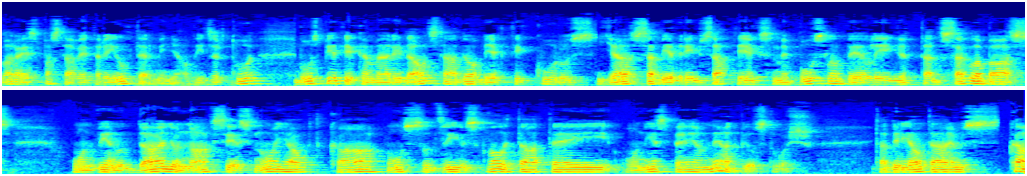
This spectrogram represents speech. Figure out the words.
varēs pastāvēt arī ilgtermiņā. Līdz ar to būs pietiekami arī daudz tādu objekti, kurus, ja sabiedrības attieksme būs labvēlīga, tad saglabās un vienu daļu nāksies nojaukt kā mūsu dzīves kvalitātei un iespējām neatbilstošu. Tad ir jautājums, kā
